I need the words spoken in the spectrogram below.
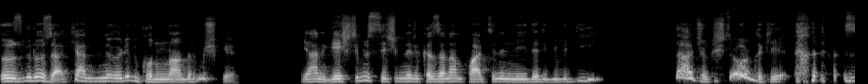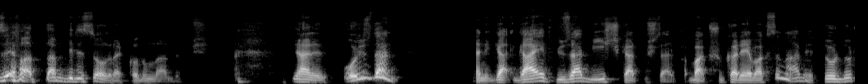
Özgür Özel kendini öyle bir konumlandırmış ki yani geçtiğimiz seçimleri kazanan partinin lideri gibi değil daha çok işte oradaki zevattan birisi olarak konumlandırmış. Yani o yüzden hani ga- gayet güzel bir iş çıkartmışlar. Bak şu kareye baksana abi dur dur.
